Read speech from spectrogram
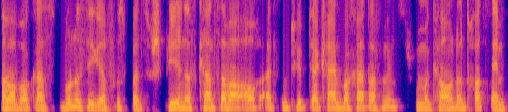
aber Bock hast, Bundesliga-Fußball zu spielen. Das kannst du aber auch als ein Typ, der keinen Bock hat auf einen Instagram-Account und trotzdem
